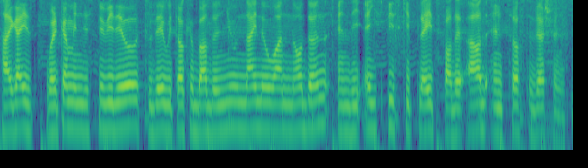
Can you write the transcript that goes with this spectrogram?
Hi guys, welcome in this new video. Today we talk about the new 901 Norden and the AXP skid plate for the hard and soft versions.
